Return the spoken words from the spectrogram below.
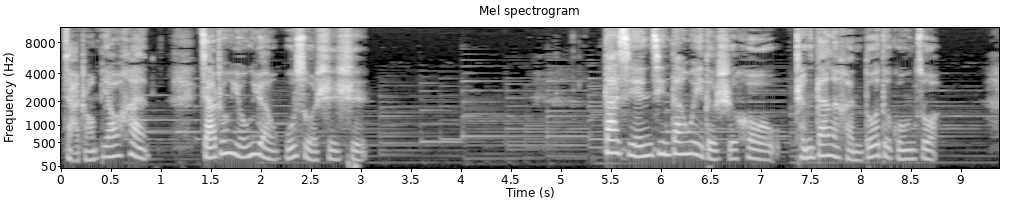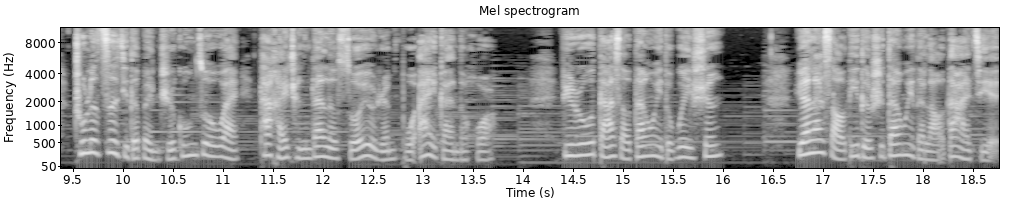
假装彪悍、假装永远无所事事。大贤进单位的时候，承担了很多的工作，除了自己的本职工作外，他还承担了所有人不爱干的活，比如打扫单位的卫生，原来扫地的是单位的老大姐，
